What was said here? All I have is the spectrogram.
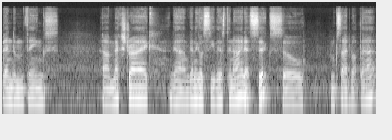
Bendum things. Uh, Mech Strike, I'm gonna go see this tonight at 6, so I'm excited about that.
